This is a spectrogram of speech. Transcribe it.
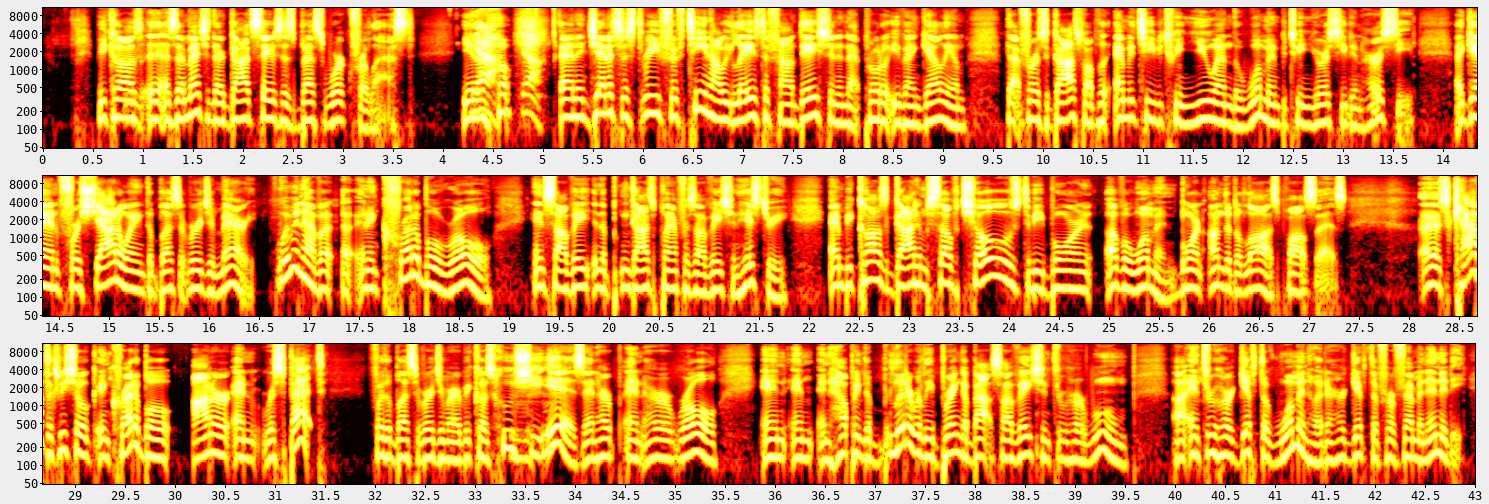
Because as I mentioned there, God saves his best work for last. You know? yeah. And in Genesis 3:15, how he lays the foundation in that proto-evangelium, that first gospel, I'll put enmity between you and the woman, between your seed and her seed. Again, foreshadowing the Blessed Virgin Mary. Women have a, a- an incredible role in salvation in, the, in God's plan for salvation history. And because God himself chose to be born of a woman, born under the law, as Paul says, as Catholics, we show incredible honor and respect for the Blessed Virgin Mary because who she is and her and her role in in, in helping to literally bring about salvation through her womb uh, and through her gift of womanhood and her gift of her femininity,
